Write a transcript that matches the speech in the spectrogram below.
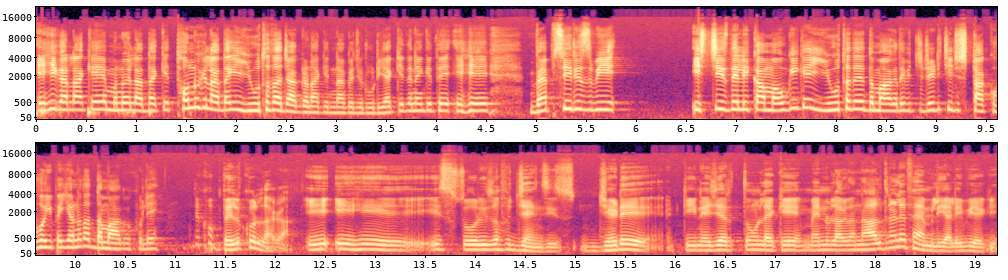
ਇਹੀ ਗੱਲ ਆ ਕਿ ਮੈਨੂੰ ਇਹ ਲੱਗਦਾ ਕਿ, ਤੁਹਾਨੂੰ ਕੀ ਲੱਗਦਾ ਕਿ ਯੂਥ ਦਾ ਜਾਗਣਾ ਕਿੰਨਾ ਕੁ ਜ਼ਰੂਰੀ ਆ? ਕਿਤੇ ਨਾ ਕਿਤੇ ਇਹ ਵੈਬ ਸੀਰੀਜ਼ ਵੀ ਇਸ ਚੀਜ਼ ਦੇ ਲਈ ਕੰਮ ਆਊਗੀ ਕਿ ਯੂਥ ਦੇ ਦਿਮਾਗ ਦੇ ਵਿੱਚ ਜਿਹੜੀ ਚੀਜ਼ ਸਟਕ ਹੋਈ ਪਈ ਆ, ਉਹਨਾਂ ਦਾ ਦਿਮਾਗ ਖੁੱਲੇ? ਦੇਖੋ ਬਿਲਕੁਲ ਲਗਾ। ਇਹ ਇਹ ਇਸ ਸਟੋਰੀਜ਼ ਆਫ ਜੈਨਜ਼ੀਸ ਜਿਹੜੇ ਟੀਨੇਜਰ ਤੋਂ ਲੈ ਕੇ ਮੈਨੂੰ ਲੱਗਦਾ ਨਾਲ ਦੇ ਨਾਲੇ ਫੈਮਿਲੀ ਵਾਲੀ ਵੀ ਹੈਗੀ।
